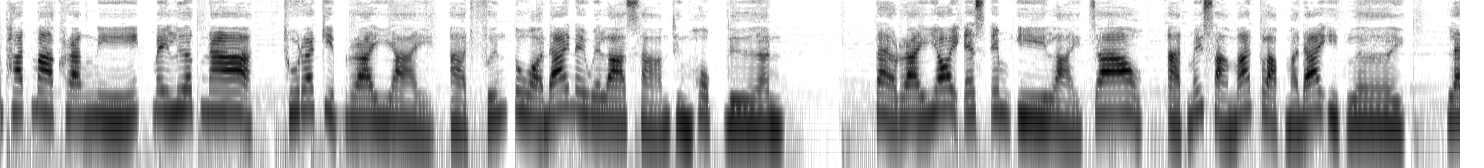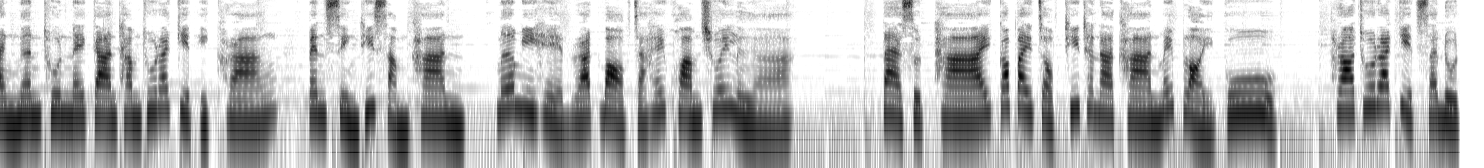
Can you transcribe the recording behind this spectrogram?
ำพัดมาครั้งนี้ไม่เลือกหน้า ธุรกิจรายใหญ่ อาจฟื้นตัวได้ในเวลา 3-6 เดือน แต่รายย่อย SME หลายเจ้า อาจไม่สามารถกลับมาได้อีกเลย แหล่งเงินทุนในการทำธุรกิจอีกครั้ง เป็นสิ่งที่สำคัญ เมื่อมีเหตุรัฐบอกจะให้ความช่วยเหลือ แต่สุดท้ายก็ไปจบที่ธนาคารไม่ปล่อยกู้ เพราะธุรกิจสะดุด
